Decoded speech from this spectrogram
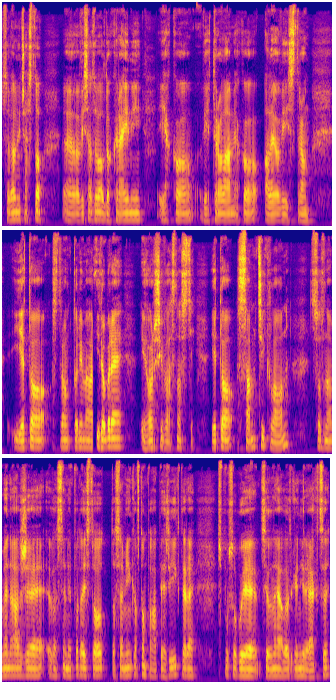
se velmi často Eh, vysazoval do krajiny jako větrolám, jako alejový strom. Je to strom, který má i dobré, i horší vlastnosti. Je to samčí klon, co znamená, že vlastně nepodají z toho ta semínka v tom pápeří, které způsobuje silné alergenní reakce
